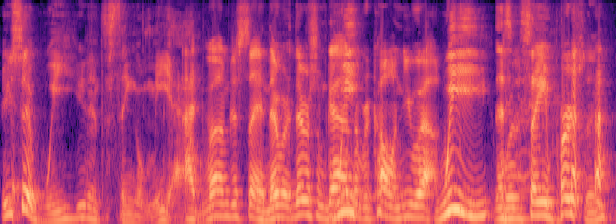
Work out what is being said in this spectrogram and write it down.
You said we. You didn't have to single me out. I, well, I'm just saying there were there were some guys We- that were calling you out. we were the same person.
